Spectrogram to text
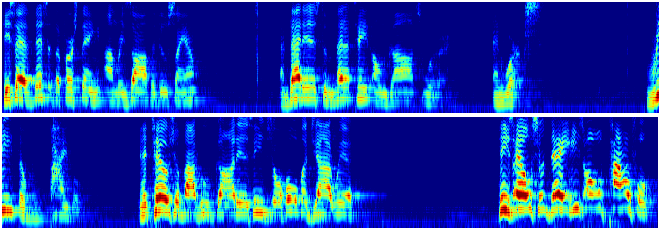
He says, This is the first thing I'm resolved to do, Sam, and that is to meditate on God's word and works. Read the Bible and it tells you about who God is. He's Jehovah Jireh. He's El Shaddai. He's all powerful.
